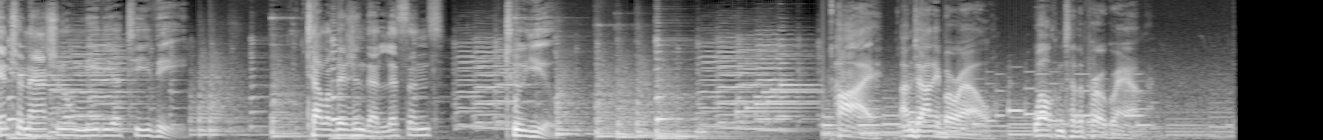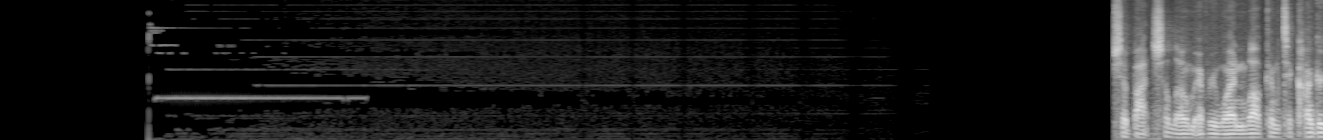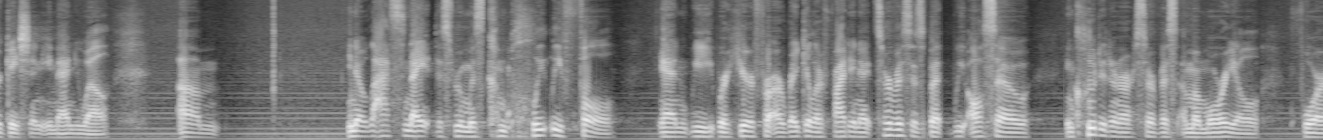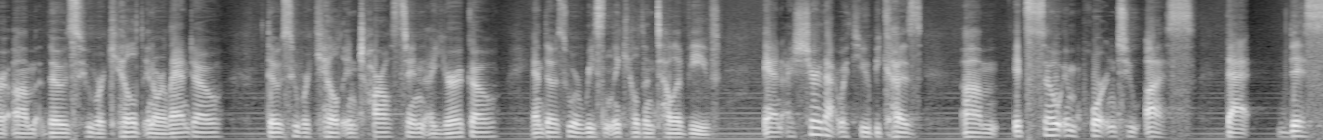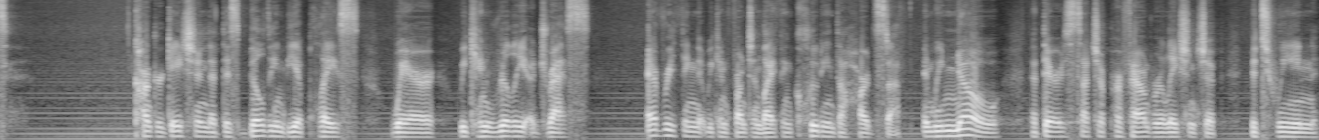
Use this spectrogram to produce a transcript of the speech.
International Media TV. Television that listens to you. Hi, I'm Johnnie Burrell. Welcome to the program. Shabbat Shalom, everyone. Welcome to Congregation Emanu-El. Um, you know, last night this room was completely full, and we were here for our regular Friday night services, but we also included in our service a memorial for um, those who were killed in Orlando, those who were killed in Charleston a year ago, and those who were recently killed in Tel Aviv. And I share that with you because um, it's so important to us that this congregation, that this building be a place where we can really address everything that we confront in life, including the hard stuff. And we know that there is such a profound relationship between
